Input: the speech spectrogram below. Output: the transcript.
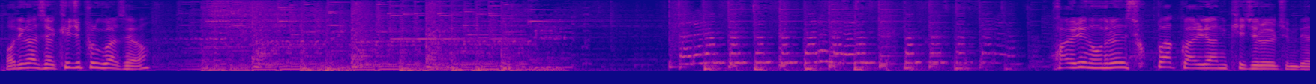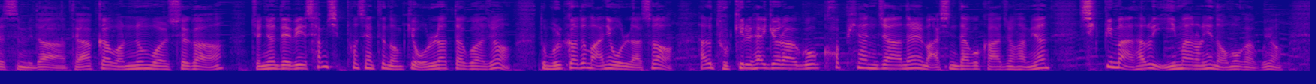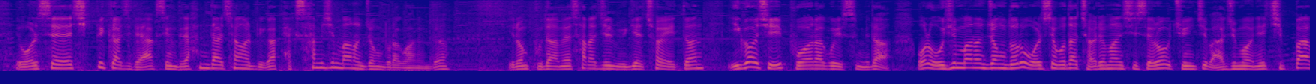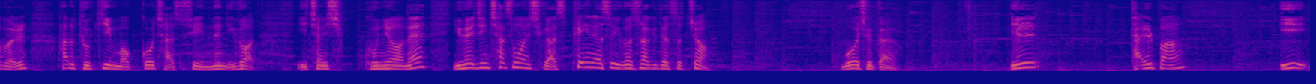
어디 가세요? 퀴즈 풀고 가세요. 화요일인 오늘은 숙박 관련 퀴즈를 준비했습니다. 대학가 원룸 월세가 전년 대비 30% 넘게 올랐다고 하죠. 또 물가도 많이 올라서 하루 두 끼를 해결하고 커피 한 잔을 마신다고 가정하면 식비만 하루 2만 원이 넘어가고요. 월세 식비까지 대학생들의 한 달 생활비가 130만 원 정도라고 하는데요. 이런 부담에 사라질 위기에 처해 있던 이것이 부활하고 있습니다. 월 50만 원 정도로 월세보다 저렴한 시세로 주인집 아주머니의 집밥을 하루 두 끼 먹고 잘 수 있는 이것. 2019년에 유해진 차승원 씨가 스페인에서 이것을 하게 됐었죠. 무엇일까요? 1. 달방 2.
